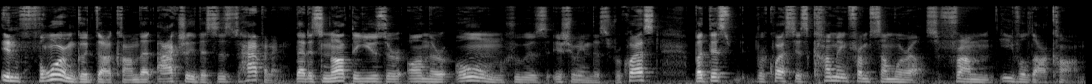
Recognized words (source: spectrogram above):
inform good.com that actually this is happening, that it's not the user on their own who is issuing this request, but this request is coming from somewhere else, from evil.com.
